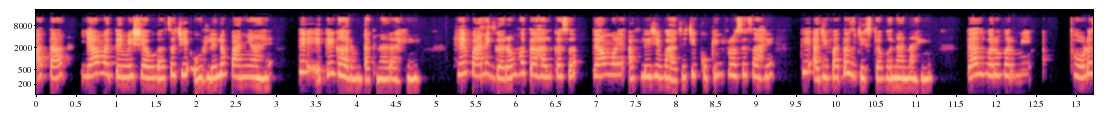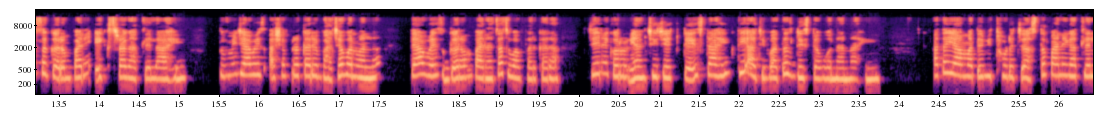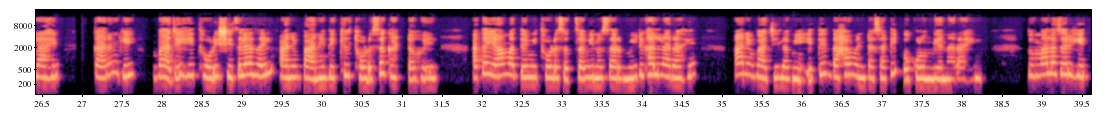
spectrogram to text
आता यामध्ये मी शेवगाचं जे उरलेलं पाणी आहे ते येथे घालून टाकणार आहे. हे पाणी गरम होतं हलकस त्यामुळे आपली जी भाजीची कुकिंग प्रोसेस आहे ती अजिबातच डिस्टर्ब होणार नाही. त्याचबरोबर मी थोडस गरम पाणी एक्स्ट्रा घातलेलं आहे. तुम्ही ज्यावेळेस अशा प्रकारे भाज्या बनवाल ना त्यावेळेस गरम पाण्याचाच वापर करा. जेणेकरून यांची जी टेस्ट आहे ती अजिबातच डिस्टर्ब होणार नाही. आता यामध्ये मी थोडं जास्त पाणी घातलेलं आहे कारण की भाजी ही थोडी शिजल्या जाईल आणि पाणी देखील थोडस घट्ट होईल. आता यामध्ये मी थोडस चवीनुसार मीठ घालणार आहे आणि भाजीला मी इथे दहा मिनिटासाठी उकळून घेणार आहे. तुम्हाला जर ही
